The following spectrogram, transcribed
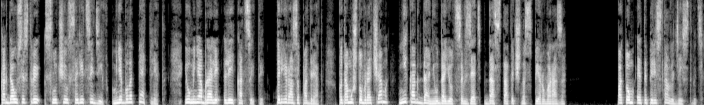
когда у сестры случился рецидив, мне было пять лет, и у меня брали лейкоциты три раза подряд, потому что врачам никогда не удается взять достаточно с первого раза. Потом это перестало действовать,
